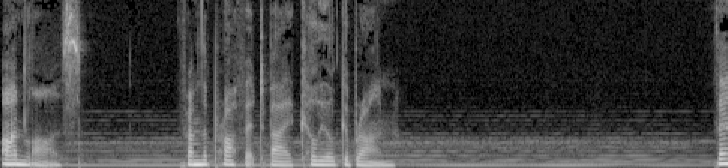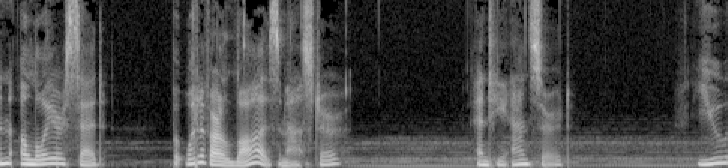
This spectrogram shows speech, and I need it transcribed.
On Laws from the Prophet by Kahlil Gibran. Then a lawyer said, But what of our laws, master? And he answered, you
